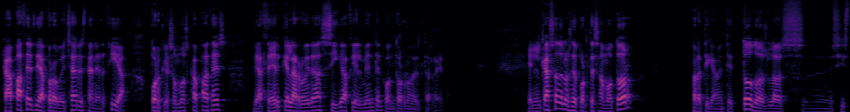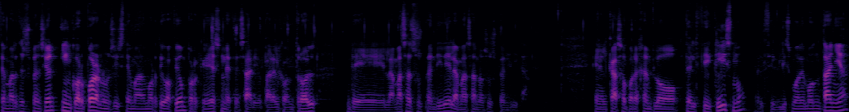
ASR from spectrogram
capaces de aprovechar esta energía, porque somos capaces de hacer que la rueda siga fielmente el contorno del terreno. En el caso de los deportes a motor, prácticamente todos los eh, sistemas de suspensión incorporan un sistema de amortiguación porque es necesario para el control de la masa suspendida y la masa no suspendida. En el caso, por ejemplo, del ciclismo, el ciclismo de montaña,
